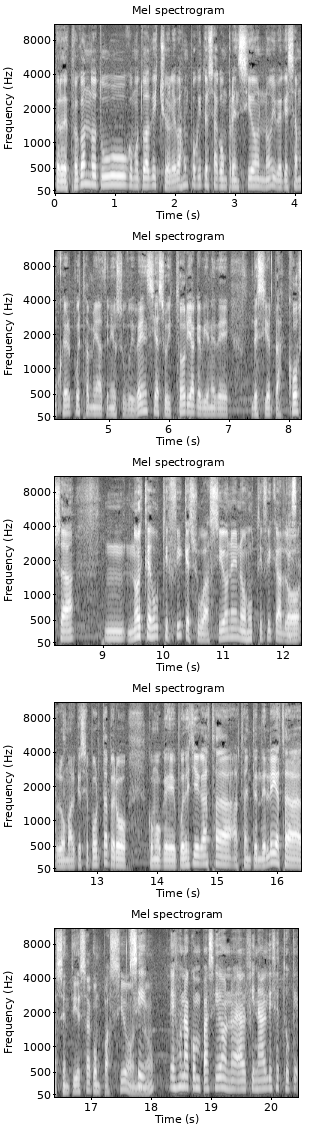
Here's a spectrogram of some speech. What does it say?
Pero después cuando tú, como tú has dicho, elevas un poquito esa comprensión, ¿no? Y ves que esa mujer pues también ha tenido su vivencia, su historia, que viene de, de ciertas cosas. Mm, No es que justifique sus acciones, no justifica lo, lo mal que se porta, pero como que puedes llegar hasta, hasta entenderle y hasta sentir esa compasión, Sí, ¿no? es una compasión. Al final dices tú que...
